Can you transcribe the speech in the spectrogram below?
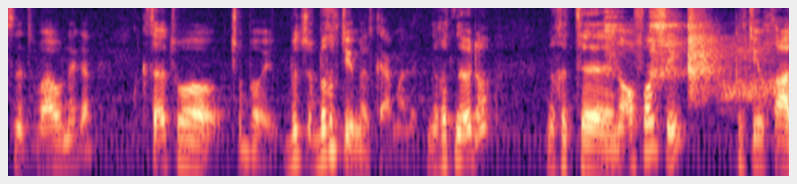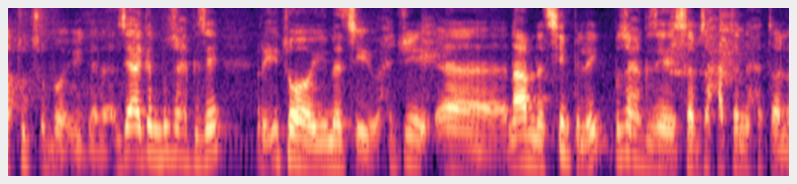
ስነ ጥበባዊ ነገር ክተእትዎ ፅቡቅ እዩ ብፅ- ብክልቲኡ መልክዕ ማለት ንክትንእዶ ንክትነቕፎ ሲ ክልቲኡ ክኣቱ ፅቡቅ እዩ ገለ እዚኣ ግን ብዙሕ ግዜ ርእቶ ይመፅ እዩ ሕጂ እ፣ ንኣብነት ሲምፕሊ ብዙሕ ግዜ ሰብ ዝሓተኒ ሕቶላ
